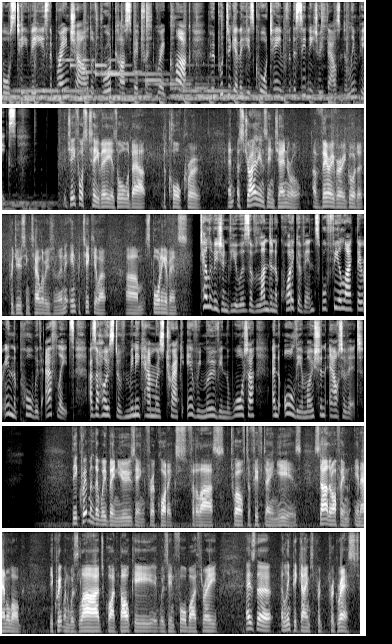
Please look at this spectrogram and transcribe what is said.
G-Force TV is the brainchild of broadcast veteran Greg Clarke, who put together his core team for the Sydney 2000 Olympics. G-Force TV is all about the core crew. And Australians in general are very, very good at producing television, and in particular, um, sporting events. Television viewers of London aquatic events will feel like they're in the pool with athletes as a host of mini cameras track every move in the water and all the emotion out of it. The equipment that we've been using for aquatics for the last 12 to 15 years started off in, in analogue. The equipment was large, quite bulky, it was in 4x3. As the Olympic Games pro progressed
